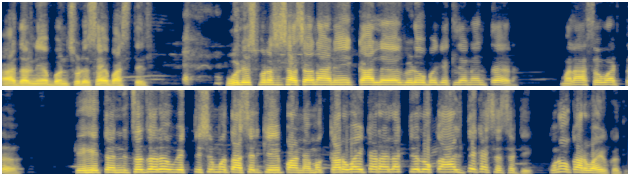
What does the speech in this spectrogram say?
आदरणीय बनसुडे साहेब असतील. पोलीस प्रशासन आणि काल व्हिडिओ बघितल्यानंतर मला असं वाटतं की हे त्यांचं जर व्यक्तिशी मत असेल की हे पाडणार मग कारवाई करायला ते लोक आलते कशासाठी? कुणावर कारवाई होती?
